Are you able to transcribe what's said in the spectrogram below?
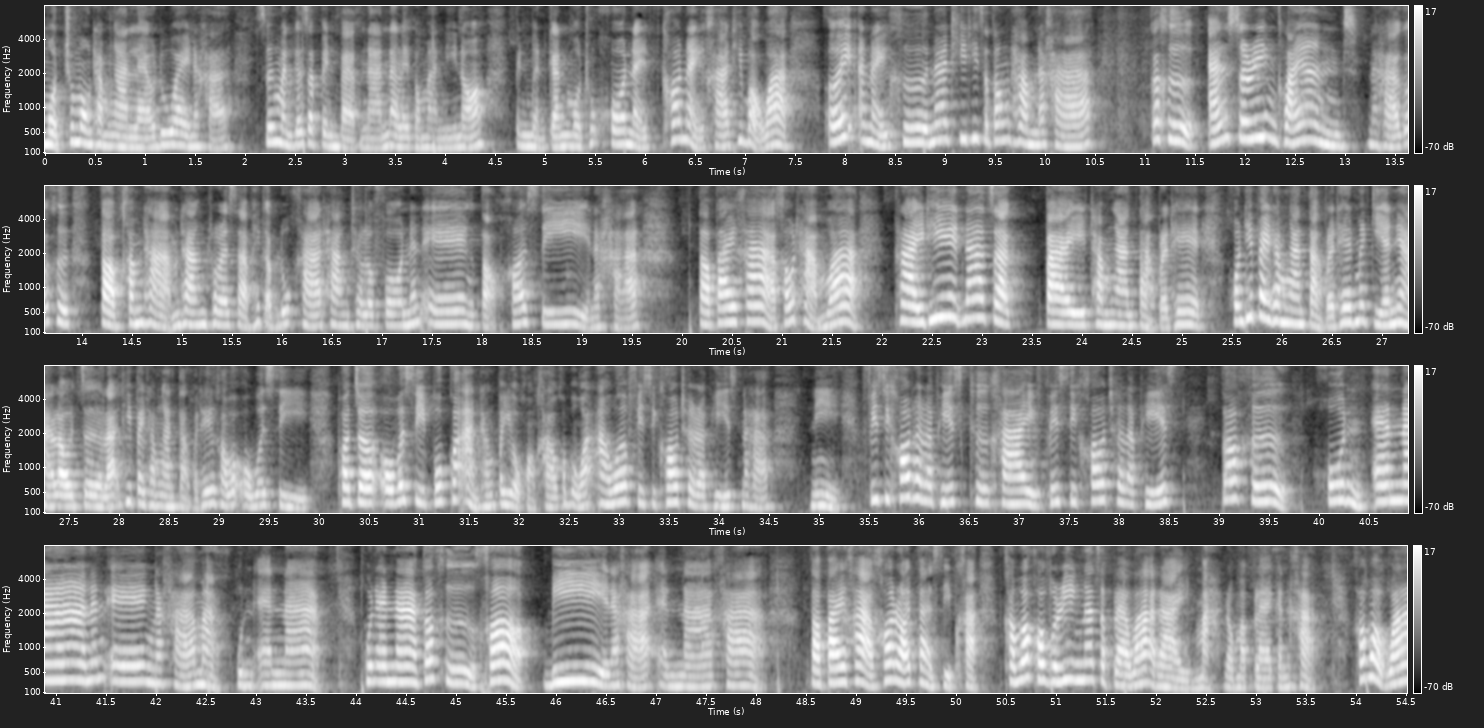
หมดชั่วโมงทำงานแล้วด้วยนะคะ ซึ่งมันก็จะเป็นแบบนั้นอะไรประมาณนี้เนาะ เป็นเหมือนกันหมดทุกคนไหนข้อไหนคะที่บอกว่า เอ้ย อันไหนคือหน้าที่ที่จะต้องทำนะคะ ก็คือ answering client นะคะ ก็คือตอบคำถามทางโทรศัพท์ให้กับลูกค้าทางโทรโฟนนั่นเอง ตอบข้อ C นะคะ ต่อไปค่ะ เขาถามว่า ใครที่น่าจะไปทำงานต่างประเทศ คนที่ไปทำงานต่างประเทศเมื่อกี้เนี่ยเราเจอละที่ไปทำงานต่างประเทศเขาว่า oversea พอเจอ oversea ปุ๊บก็อ่านทั้งประโยคของเขาเขาบอกว่า our physical therapist นะคะ นี่ physical therapist คือใคร physical therapist ก็คือ คุณแอนนานั่นเองนะคะมาคุณแอนนาคุณแอนนาก็คือข้อ B นะคะแอนนาค่ะ ต่อไปค่ะข้อ 180 ค่ะคำว่า covering น่าจะแปลว่าอะไร มา เรามาแปลกันค่ะ เขาบอกว่า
